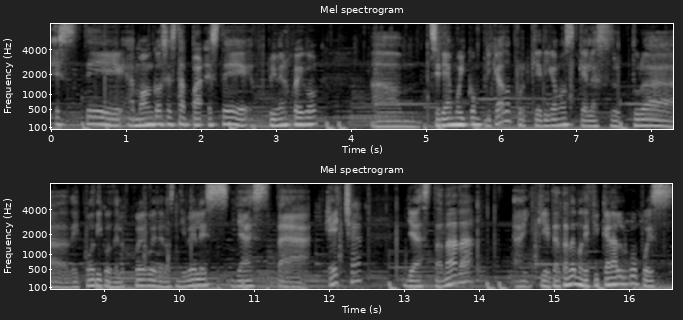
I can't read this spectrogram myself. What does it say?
este Among Us, este primer juego, sería muy complicado porque digamos que la estructura de código del juego y de los niveles ya está hecha, ya está dada. Hay que tratar de modificar algo, pues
